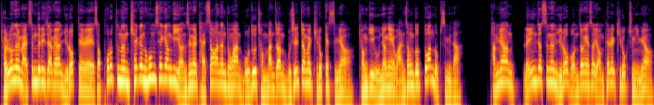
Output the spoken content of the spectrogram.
결론을 말씀드리자면 유럽 대회에서 포르투는 최근 홈 3경기 연승을 달성하는 동안 모두 전반전 무실점을 기록했으며 경기 운영의 완성도 또한 높습니다. 반면 레인저스는 유럽 원정에서 연패를 기록 중이며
